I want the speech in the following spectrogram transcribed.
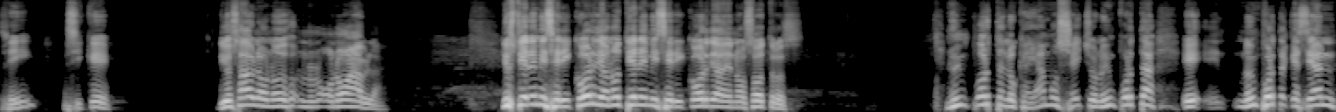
¿Sí? Así que, ¿Dios habla o no, o no habla? Dios tiene misericordia o no tiene misericordia de nosotros. No importa lo que hayamos hecho, no importa, eh, eh, no importa que sean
